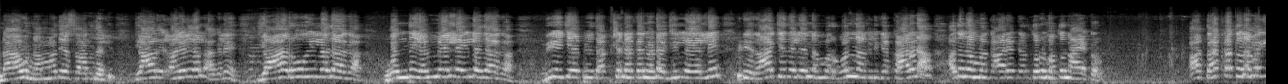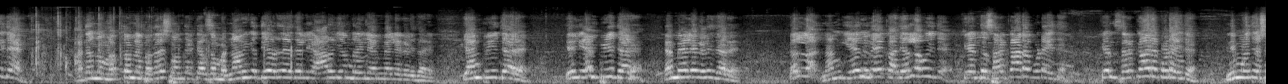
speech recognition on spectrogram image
ನಾವು ನಮ್ಮದೇ ಸ್ಥಾನದಲ್ಲಿ. ಯಾರು ಆಗಲೇ, ಯಾರೂ ಇಲ್ಲದಾಗ, ಒಂದು ಎಂ ಎಲ್ ಎ ಇಲ್ಲದಾಗ, ಬಿಜೆಪಿ ದಕ್ಷಿಣ ಕನ್ನಡ ಜಿಲ್ಲೆಯಲ್ಲಿ ಇಡೀ ರಾಜ್ಯದಲ್ಲಿ ನಂಬರ್ ಒನ್ ಆಗಲಿಕ್ಕೆ ಕಾರಣ ಅದು ನಮ್ಮ ಕಾರ್ಯಕರ್ತರು ಮತ್ತು ನಾಯಕರು. ಆ ತಾಕತ್ತು ನಮಗಿದೆ. ಅದನ್ನು ಮತ್ತೊಮ್ಮೆ ಬದಲಿಸುವಂತ ಕೆಲಸ ಮಾಡಿ. ನಾವೀಗ ದೇವರದಲ್ಲಿ ಆರು ಜನರಲ್ಲಿ ಎಂ ಎಲ್ ಎಗಳಿದ್ದಾರೆ. ಎಂ ಪಿ ಇದ್ದಾರೆ. ಇಲ್ಲಿ ಎಂ ಪಿ ಇದ್ದಾರೆ? ಎಂ ಎಲ್ ಎಗಳಿದ್ದಾರೆ. ಎಲ್ಲ, ನಮ್ಗೆ ಏನು ಬೇಕು ಅದೆಲ್ಲವೂ ಇದೆ. ಕೇಂದ್ರ ಸರ್ಕಾರ ಕೂಡ ಇದೆ. ಕೇಂದ್ರ ಸರ್ಕಾರ ಕೂಡ ಇದೆ. ನಿಮ್ಮ ದೇಶ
